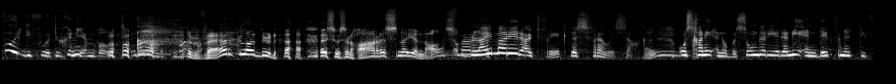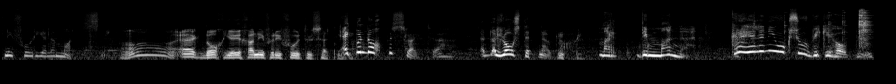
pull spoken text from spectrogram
voor die foto geneem word. Werk laat doen. Soos 'n hare sny en naels verf. Bly maar hier uitvreek, dis vroue saak. Ons gaan nie in op besonderhede nie en definitief nie vir julle mans nie. Ah, ek dog jy gaan nie vir die foto sit nie. Ek moet nog besluit. Uh, los dit nou daar. Maar die manne, kry hulle nie ook so 'n bietjie hulp nie?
